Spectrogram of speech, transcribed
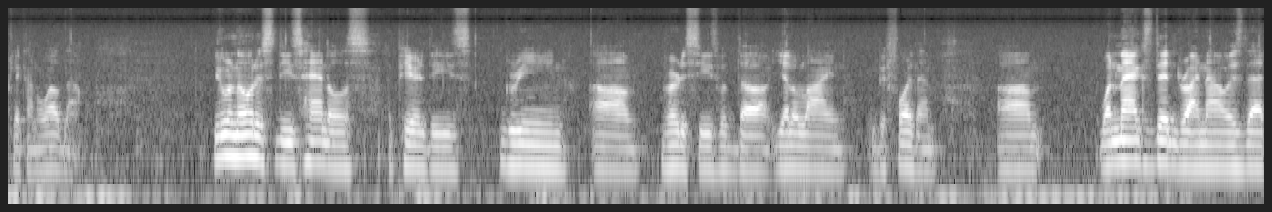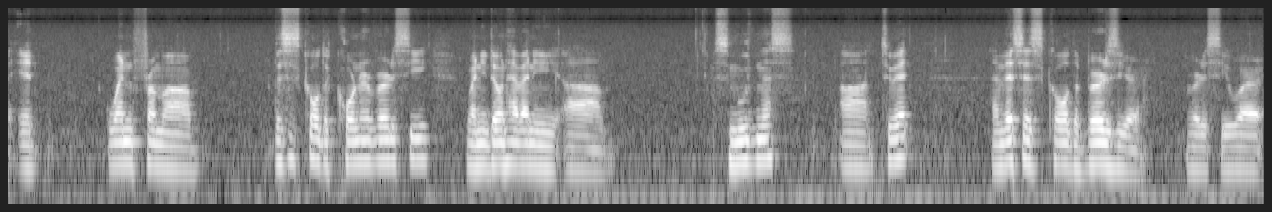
click on weld now. You will notice these handles appear these green um, vertices with the yellow line before them. Um, what Max did right now is that it went from a this is called a corner vertice when you don't have any uh, smoothness uh, to it. And this is called a Bezier vertice where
